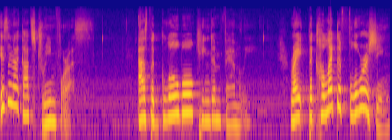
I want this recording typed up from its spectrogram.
Isn't that God's dream for us? As the global kingdom family, right? The collective flourishing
